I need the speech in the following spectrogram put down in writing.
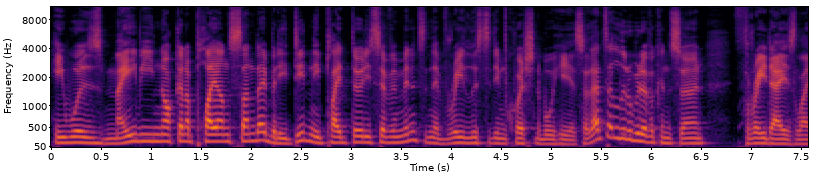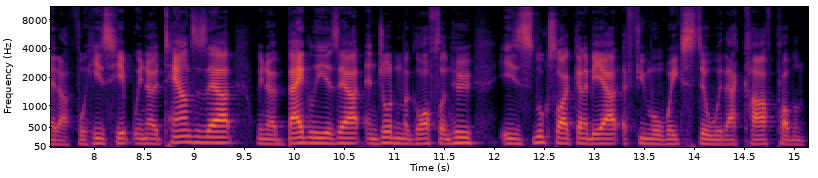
He was maybe not going to play on Sunday, but he did, and he played 37 minutes, and they've relisted him questionable here. So that's a little bit of a concern three days later for his hip. We know Towns is out, we know Bagley is out, and Jordan McLaughlin, who is looks like going to be out a few more weeks still with that calf problem.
